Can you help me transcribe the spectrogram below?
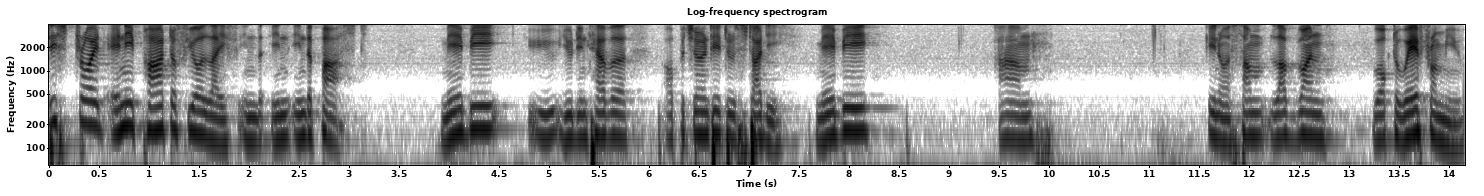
destroyed any part of your life in the, in, in the past, maybe you, you didn't have an opportunity to study. Maybe, um, you know, some loved one walked away from you.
